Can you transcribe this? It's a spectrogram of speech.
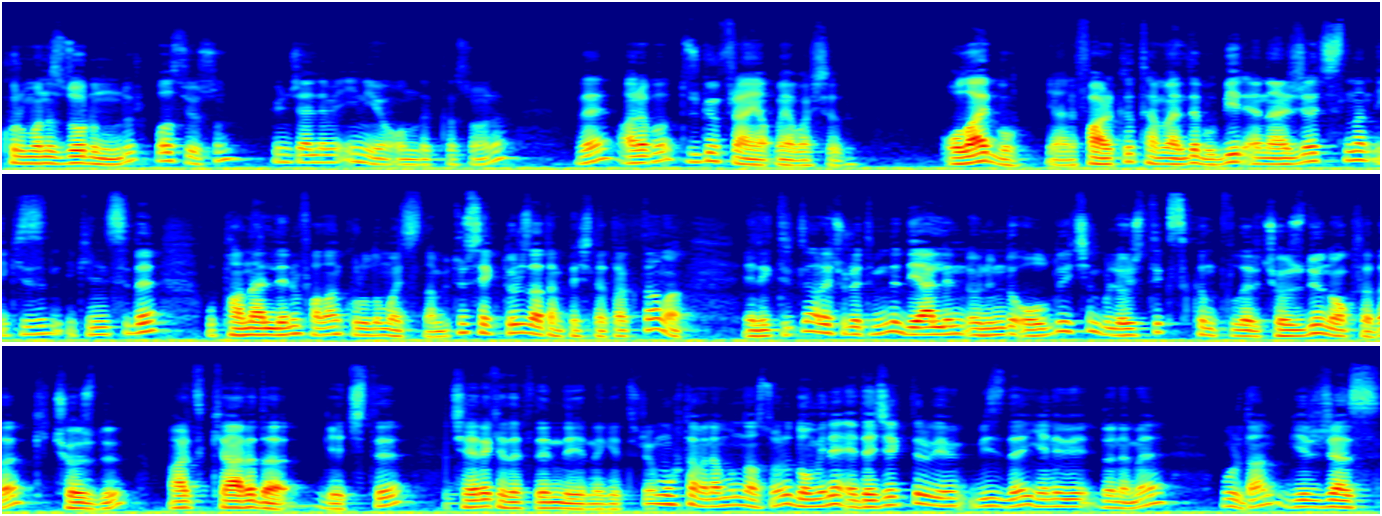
kurmanız zorunludur. Basıyorsun. Güncelleme iniyor 10 dakika sonra. Ve araba düzgün fren yapmaya başladı. Olay bu. Yani farkı temelde bu. Bir enerji açısından, ikisi, ikincisi de bu panellerin falan kurulumu açısından. Bütün sektörü zaten peşine taktı ama elektrikli araç üretiminde diğerlerinin önünde olduğu için bu lojistik sıkıntıları çözdüğü noktada ki çözdü. Artık kâra da geçti. Çeyrek hedeflerini de yerine getiriyor. Muhtemelen bundan sonra domine edecektir ve biz de yeni bir döneme buradan gireceğiz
